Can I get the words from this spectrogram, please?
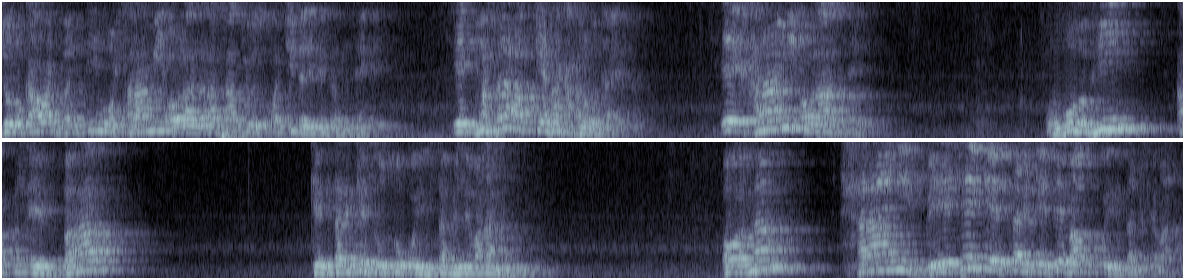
जो रुकावट बनती है, वो हरामी औलाद, जरा साथियों, इसको अच्छी तरीके से समझेंगे। एक मसला आपके यहाँ का हल हो जाएगा। एक हरामी औलाद है। और वो भी अपने बाप के तरके से उसको कोई हिस्सा मिलने वाला नहीं। और ना हरामी बेटे के तरीके से बाप को हिस्सा मिलने वाला है।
